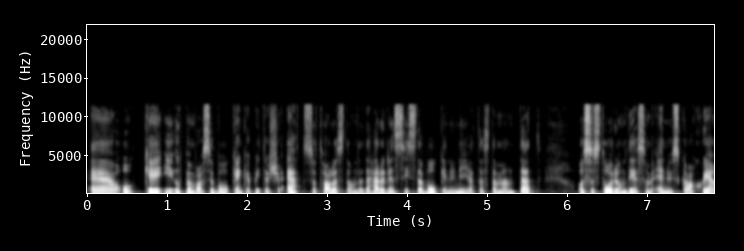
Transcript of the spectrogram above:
Mm. Eh, och eh, i Uppenbarelseboken kapitel 21 så talas det om det, det här är den sista boken i Nya Testamentet. Och så står det om det som ännu ska ske.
